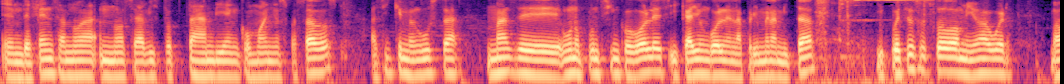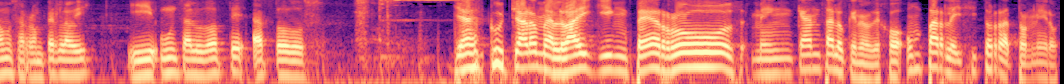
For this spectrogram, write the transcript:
en defensa no, no se ha visto tan bien como años pasados, así que me gusta más de 1.5 goles y que hay un gol en la primera mitad. Y pues eso es todo, mi Bauer. Vamos a romperla hoy. Y un saludote a todos. Ya escucharon al Viking, perros. Me encanta lo que nos dejó. Un parleycito ratonero.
